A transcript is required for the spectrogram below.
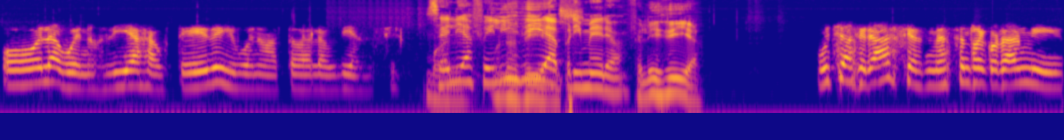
Hola, buenos días a ustedes y bueno, a toda la audiencia. Celia, feliz día primero. Feliz día. Muchas gracias, me hacen recordar mi,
